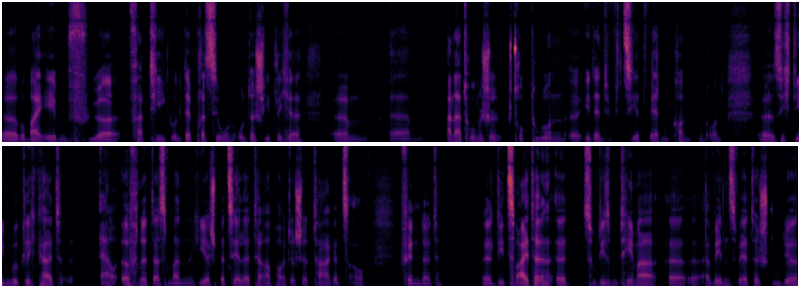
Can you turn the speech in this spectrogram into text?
äh, wobei eben für Fatigue und Depression unterschiedliche ähm, ähm, anatomische Strukturen äh, identifiziert werden konnten und äh, sich die Möglichkeit äh, eröffnet, dass man hier spezielle therapeutische Targets auch findet. Äh, die zweite äh, zu diesem Thema äh, erwähnenswerte Studie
